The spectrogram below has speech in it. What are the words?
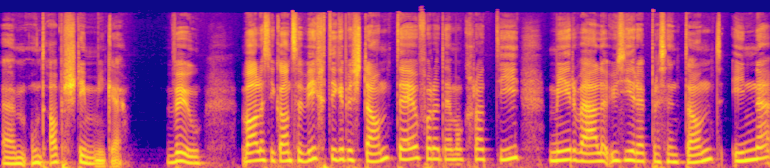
ähm, und Abstimmungen. Weil Wahlen sind ganz ein wichtiger Bestandteil einer Demokratie. Wir wählen unsere RepräsentantInnen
